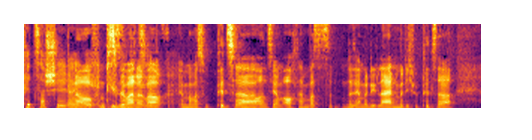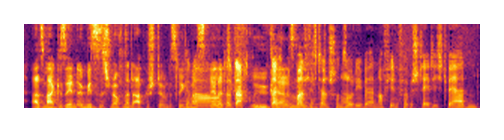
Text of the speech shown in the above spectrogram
Pizzaschilder Genau, auf dem Und Teaser war, da war auch immer was mit Pizza und sie haben auch dann was, sie haben ja die Line mit Ich für Pizza. Also man hat gesehen, irgendwie ist das schon aufeinander abgestimmt, deswegen war Genau, es relativ da dachte, früh klar, dachte man sich dann schon ja. so, die werden auf jeden Fall bestätigt werden.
